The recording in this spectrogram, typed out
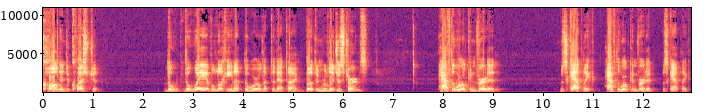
called into question the, the way of looking at the world up to that time, both in religious terms. Half the world converted was Catholic. Half the world converted was Catholic,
